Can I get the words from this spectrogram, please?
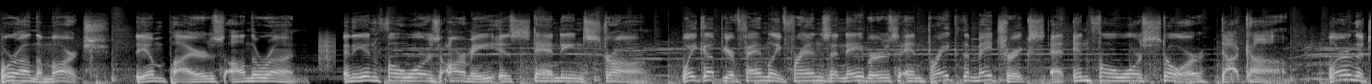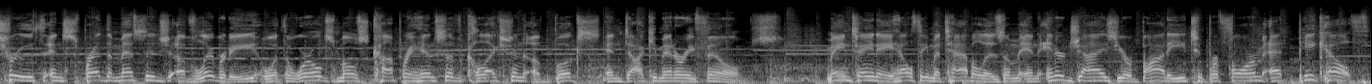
We're on the march. The Empire's on the run. And the InfoWars Army is standing strong. Wake up your family, friends, and neighbors and break the matrix at InfoWarsStore.com. Learn the truth and spread the message of liberty with the world's most comprehensive collection of books and documentary films. Maintain a healthy metabolism and energize your body to perform at peak health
